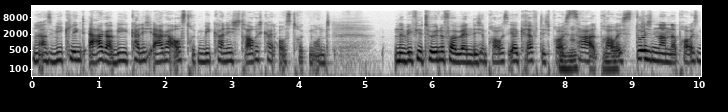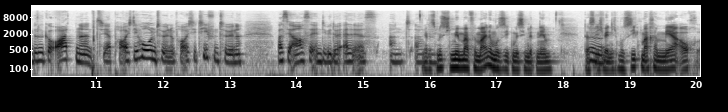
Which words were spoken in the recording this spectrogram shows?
Ne? Also wie klingt Ärger? Wie kann ich Ärger ausdrücken? Wie kann ich Traurigkeit ausdrücken? Und ne, wie viele Töne verwende ich? Und brauche ich es eher kräftig? Brauche ich es mhm. zart? Brauche mhm. ich es durcheinander? Brauche ich es ein bisschen geordnet? Ja, brauche ich die hohen Töne? Brauche ich die tiefen Töne? Was ja auch sehr individuell ist. Und, ähm, ja, das müsste ich mir mal für meine Musik ein bisschen mitnehmen. Dass mhm. ich, wenn ich Musik mache, mehr auch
